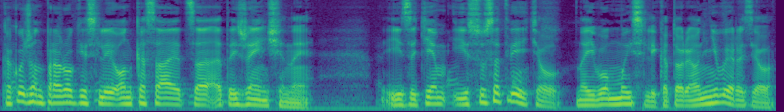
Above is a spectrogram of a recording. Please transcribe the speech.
какой же он пророк, если он касается этой женщины? И затем Иисус ответил на его мысли, которые он не выразил.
